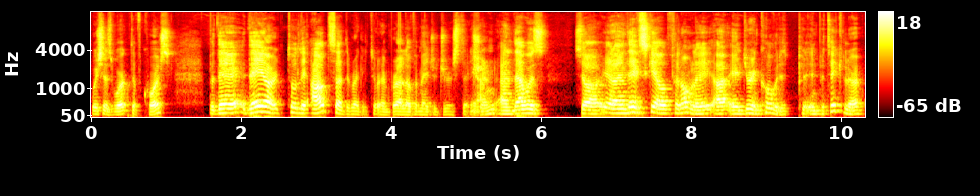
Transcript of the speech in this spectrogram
which has worked, of course. But they they are totally outside the regulatory umbrella of a major jurisdiction, yeah. and that was so you know and they've scaled phenomenally uh, during COVID in particular.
